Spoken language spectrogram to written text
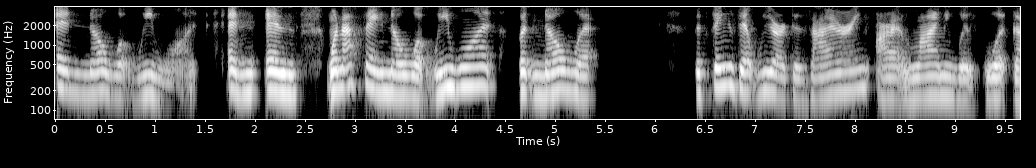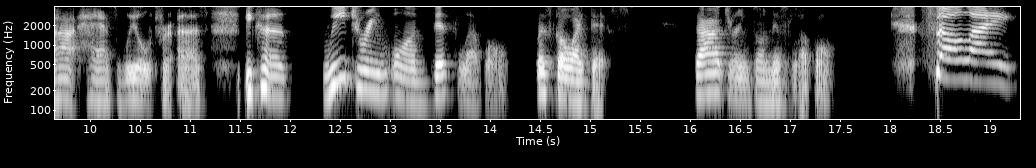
and know what we want. And and when I say know what we want, but know what the things that we are desiring are aligning with what God has willed for us because we dream on this level. Let's go like this. God dreams on this level. So like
